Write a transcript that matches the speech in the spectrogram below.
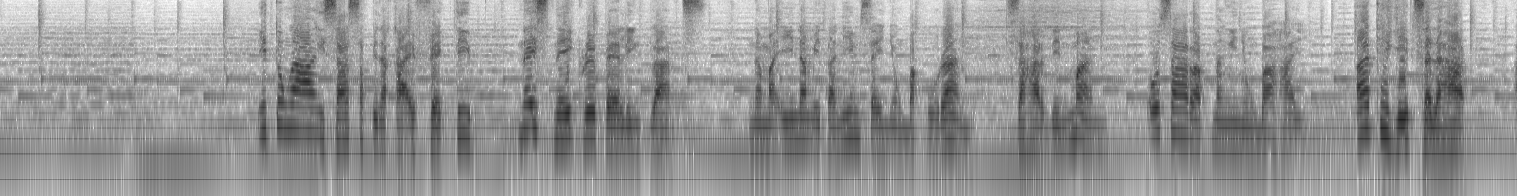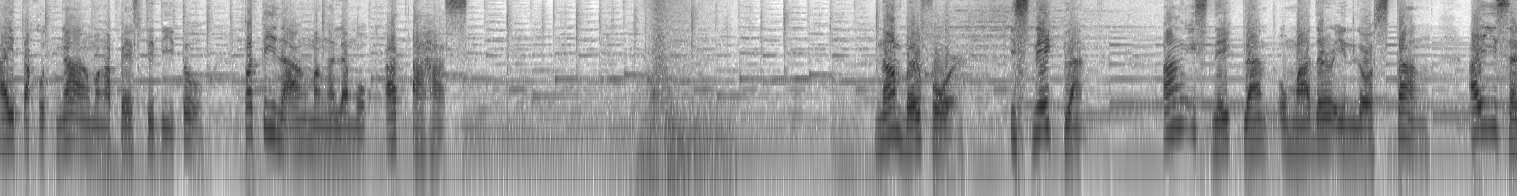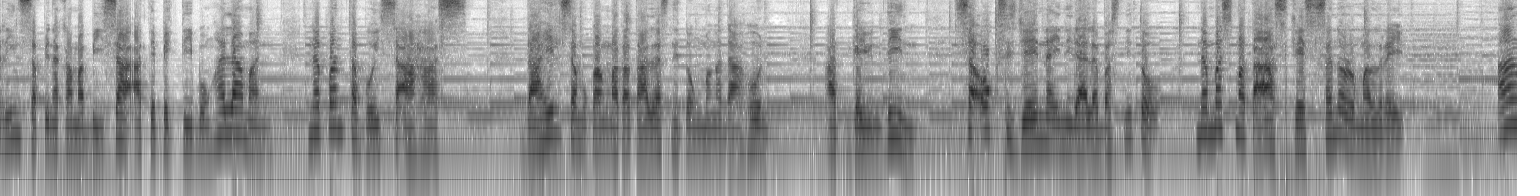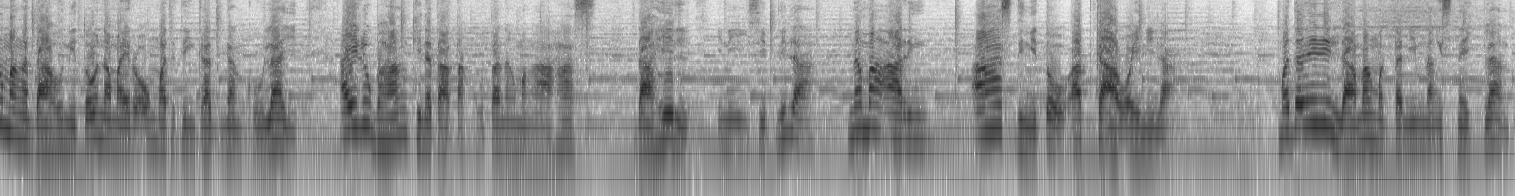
Ito nga ang isa sa pinaka-effective na snake repelling plants na mainam itanim sa inyong bakuran, sa hardin man o sa harap ng inyong bahay. At higit sa lahat, ay takot nga ang mga peste dito, pati na ang mga lamok at ahas. Number 4. Snake plant. Ang snake plant o mother-in-law stang ay isa rin sa pinakamabisa at epektibong halaman na pantaboy sa ahas dahil sa mukhang matatalas nitong mga dahon at gayon din sa oxygen na inilalabas nito na mas mataas kesa sa normal rate. Ang mga dahon nito na mayroong matitingkad ngang kulay ay lubhang kinatatakutan ng mga ahas dahil iniisip nila na maaring ahas din ito at kaaway nila. Madali rin lamang magtanim ng snake plant.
